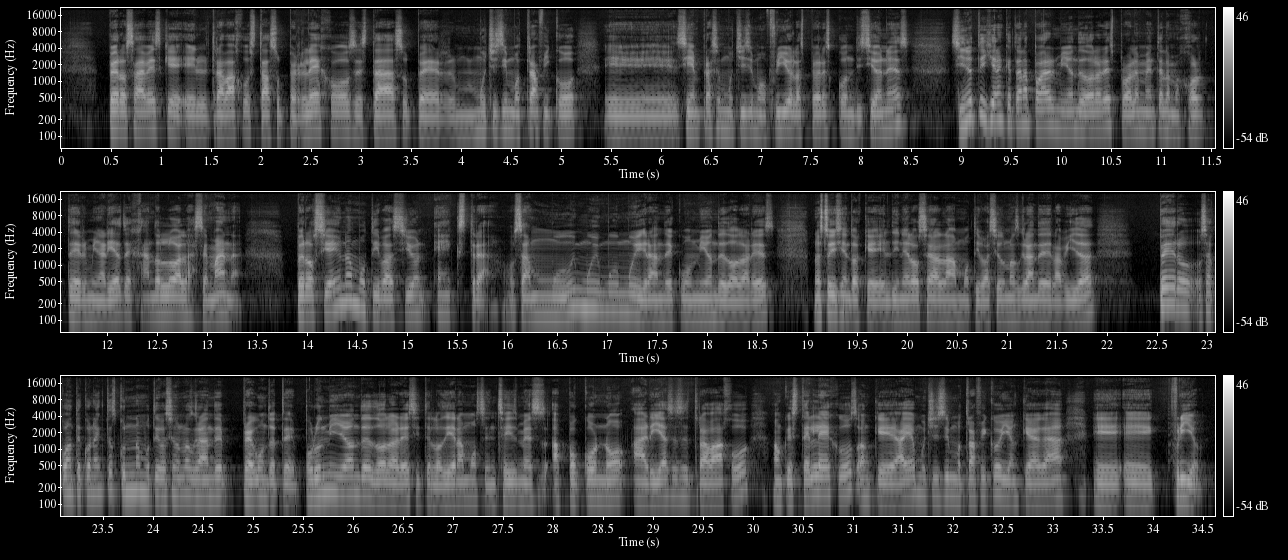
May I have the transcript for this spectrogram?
pero sabes que el trabajo está súper lejos, está súper muchísimo tráfico, eh, siempre hace muchísimo frío, las peores condiciones. Si no te dijeran que te van a pagar el millón de dólares, probablemente a lo mejor terminarías dejándolo a la semana. Pero si hay una motivación extra, o sea, muy, muy, muy, muy grande, como un millón de dólares, no estoy diciendo que el dinero sea la motivación más grande de la vida, pero, o sea, cuando te conectas con una motivación más grande, pregúntate, por un millón de dólares, si te lo diéramos en seis meses, ¿a poco no harías ese trabajo, aunque esté lejos, aunque haya muchísimo tráfico y aunque haga eh, eh, frío?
